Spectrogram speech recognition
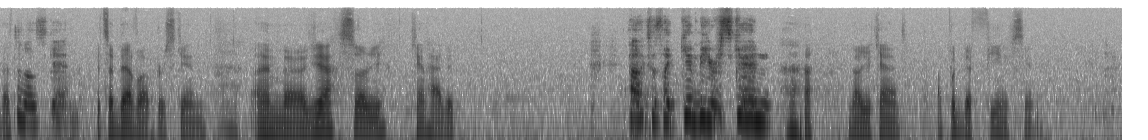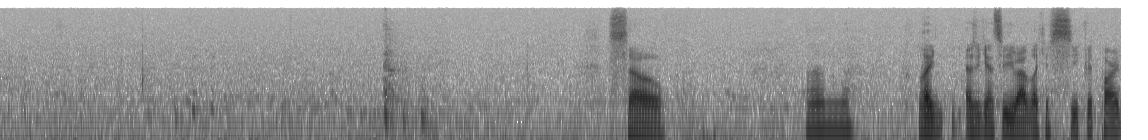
That's Personal skin. it's a developer skin. And uh, yeah sorry. Can't have it Alex is like, give me your skin. No, you can't. I put the phoenix in. So, um, like as you can see, you have like a secret part.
